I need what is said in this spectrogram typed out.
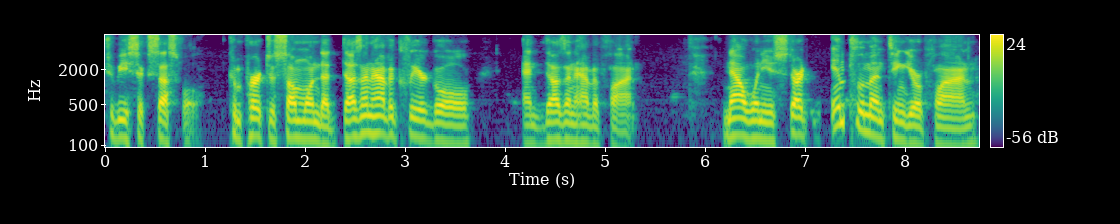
to be successful compared to someone that doesn't have a clear goal and doesn't have a plan. Now, when you start implementing your plan,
